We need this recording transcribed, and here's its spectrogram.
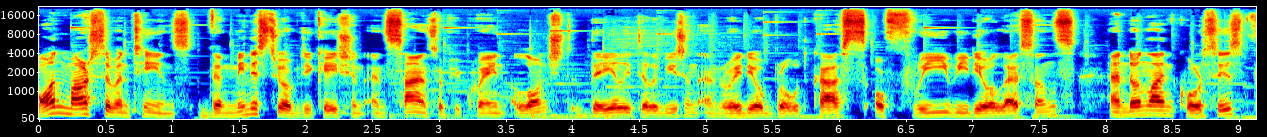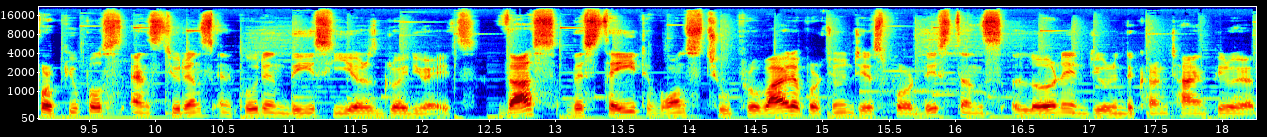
On March 17th, the Ministry of Education and Science of Ukraine launched daily television and radio broadcasts of free video lessons and online courses for pupils and students, including this year's graduates. Thus, the state wants to provide opportunities for distance learning during the quarantine period.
